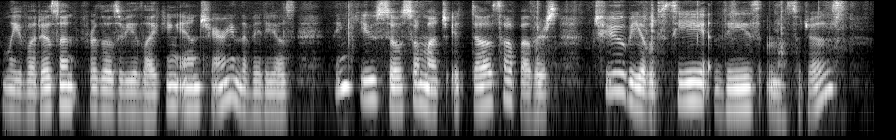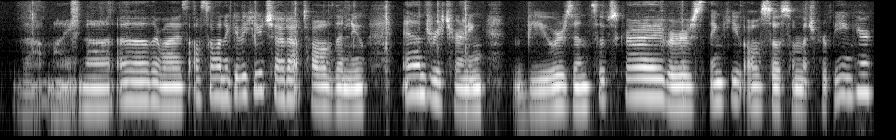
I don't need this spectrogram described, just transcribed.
and leave what isn't for those of you liking and sharing the videos. Thank you so, so much. It does help others to be able to see these messages that might not otherwise. Also want to give a huge shout out to all of the new and returning viewers and subscribers. Thank you all so, so much for being here.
